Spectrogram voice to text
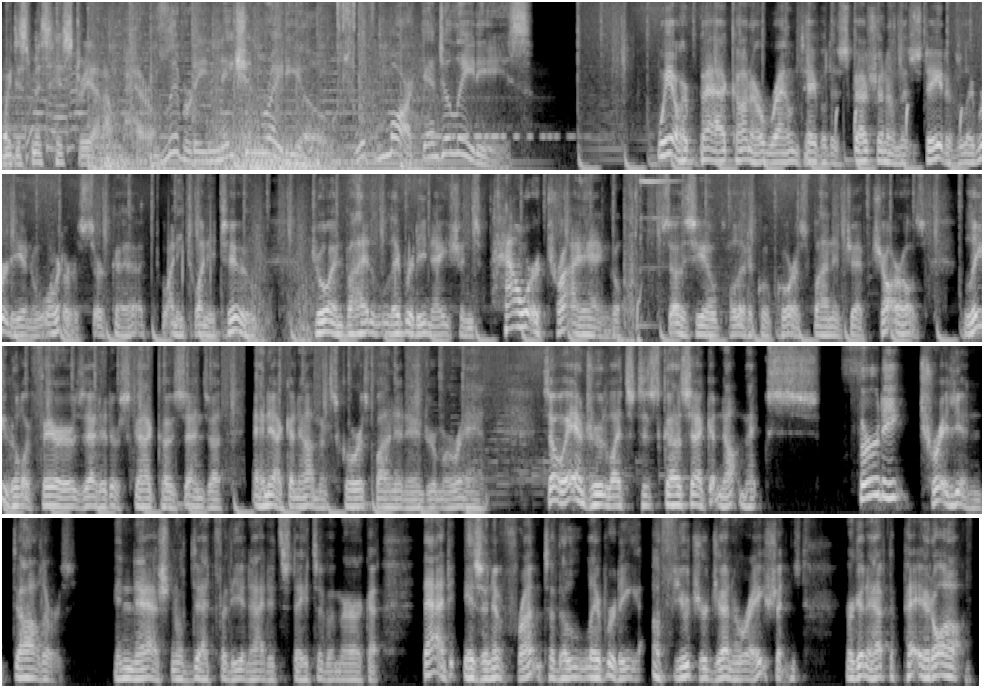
We dismiss history at our peril. Liberty Nation Radio with Mark Angelides. We are back on our roundtable discussion on the state of liberty and order circa 2022, joined by Liberty Nation's Power Triangle, socio-political correspondent Jeff Charles, legal affairs editor Scott Cosenza, and economics correspondent Andrew Moran. So, Andrew, let's discuss economics. $30 trillion in national debt for the United States of America. That is an affront to the liberty of future generations. We're going to have to pay it off.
